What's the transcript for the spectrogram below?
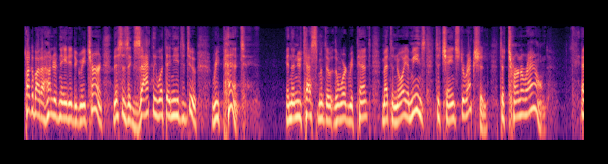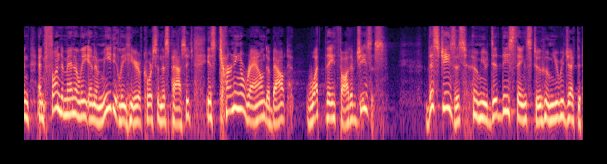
Talk about a 180 degree turn. This is exactly what they need to do. Repent. In the New Testament, the, the word repent, metanoia, means to change direction, to turn around. And, and fundamentally and immediately here, of course, in this passage, is turning around about what they thought of Jesus. This Jesus, whom you did these things to, whom you rejected,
